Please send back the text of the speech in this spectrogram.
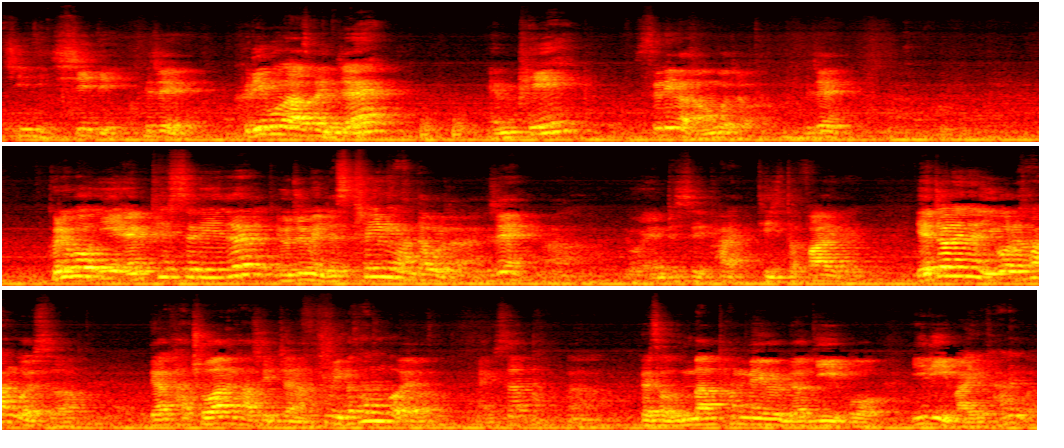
CD. CD. 그지? 그리고 나서 이제 MP3가 나온 거죠. 그지? 그리고 이 MP3를 요즘에 이제 스트리밍 한다고 그러잖아요. 그지? 아, 요 MP3 파일 디지털 파일을 예전에는 이거를 사는 거였어. 내가 다 좋아하는 가수 있잖아. 그럼 이거 사는 거예요. 알겠어? 어. 그래서 음반 판매율 몇 위고 1위 막 이렇게 하는 거야.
